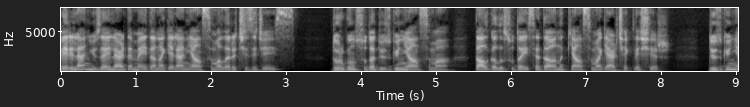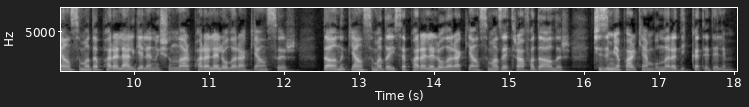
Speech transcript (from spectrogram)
Verilen yüzeylerde meydana gelen yansımaları çizeceğiz. Durgun suda düzgün yansıma, dalgalı suda ise dağınık yansıma gerçekleşir. Düzgün yansımada paralel gelen ışınlar paralel olarak yansır. Dağınık yansımada ise paralel olarak yansımaz etrafa dağılır. Çizim yaparken bunlara dikkat edelim.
